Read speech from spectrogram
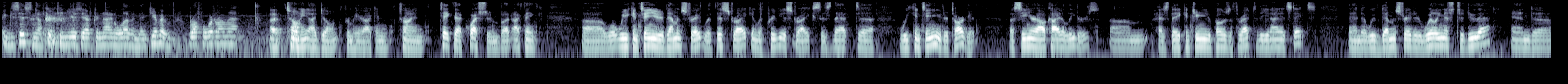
exist now, 15 years after 9/11? Do you have a rough order on that? Uh, Tony, I don't from here. I can try and take that question, but I think uh, what we continue to demonstrate with this strike and with previous strikes is that uh, we continue to target uh, senior al-Qaeda leaders um, as they continue to pose a threat to the United States. And uh, we've demonstrated willingness to do that, and, uh,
